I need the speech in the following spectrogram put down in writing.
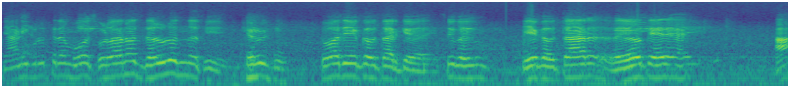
જ્ઞાની વૃત્તિને મોહ છોડવાનો જરૂર જ નથી. તો જ એક અવતાર કહેવાય. શું કહ્યું? એક અવતાર રહ્યો ત્યારે આ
